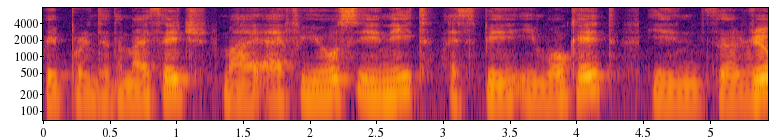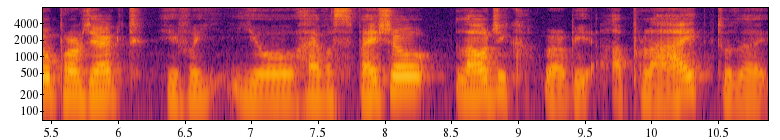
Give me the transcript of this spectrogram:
We printed the message, my fuse init has been invoked. In the real project, if you have a special logic will be applied to the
